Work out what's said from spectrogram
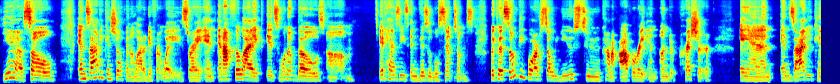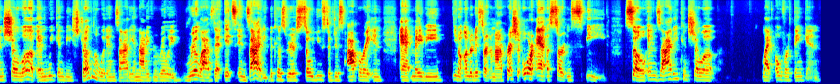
Yeah, so anxiety can show up in a lot of different ways, right? And and I feel like it's one of those um it has these invisible symptoms because some people are so used to kind of operating under pressure and anxiety can show up and we can be struggling with anxiety and not even really realize that it's anxiety because we're so used to just operating at maybe you know under this certain amount of pressure or at a certain speed so anxiety can show up like overthinking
